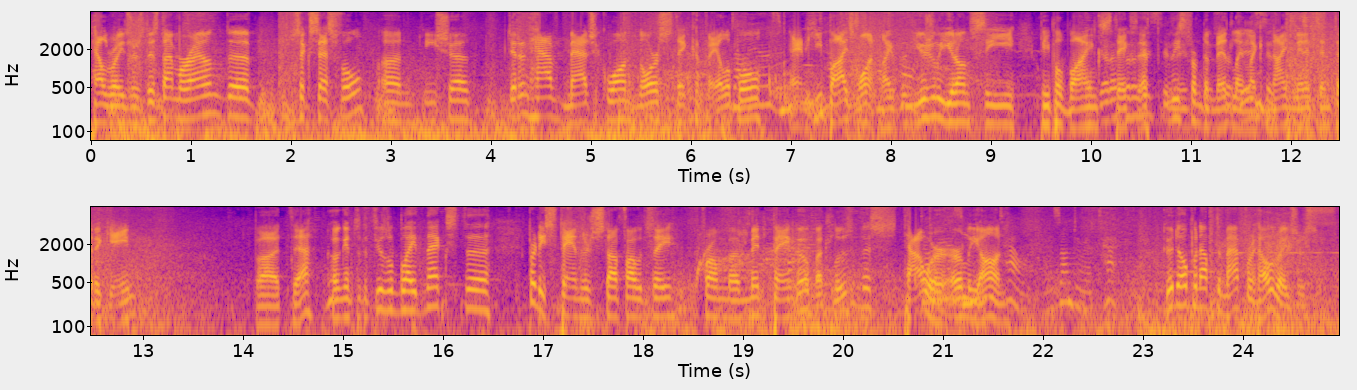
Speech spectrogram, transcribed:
Hellraisers this time around. Uh, successful. Uh, Nisha didn't have magic wand nor stick available, and he buys one. Like usually you don't see people buying sticks, at least from the mid lane, like nine minutes into the game. But yeah, going into the Fusel Blade next. Uh, pretty standard stuff, I would say, from uh, mid Pango, but losing this tower early on Tower is under attack. could open up the map for Hellraisers.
